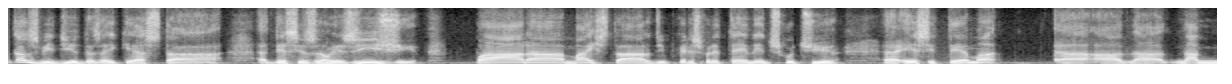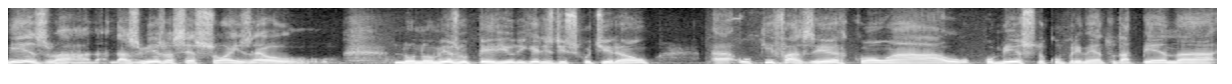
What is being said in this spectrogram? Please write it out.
das medidas aí que esta é, decisão exige para mais tarde, porque eles pretendem discutir eh, esse tema eh, na, na, mesma, nas mesmas sessões, né, o, no, no, mesmo período em que eles discutirão eh, o que fazer com a, o começo do cumprimento da pena,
